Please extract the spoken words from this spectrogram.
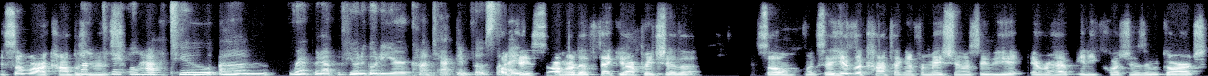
And some of our accomplishments. we'll have to um, wrap it up if you want to go to your contact info slide. Okay, sorry about that. Thank you. I appreciate that. So, like I said, here's the contact information. I say if you ever have any questions in regards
